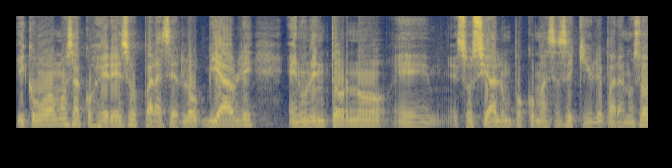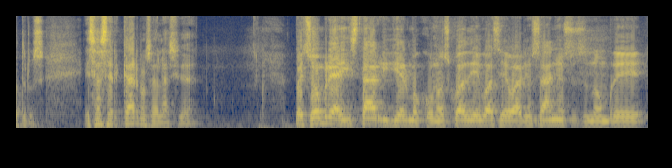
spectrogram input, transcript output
¿Y cómo vamos a coger eso para hacerlo viable en un entorno eh, social un poco más asequible para nosotros? Es acercarnos a la ciudad. Pues hombre, ahí está Guillermo. Conozco a Diego hace varios años. Es un hombre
